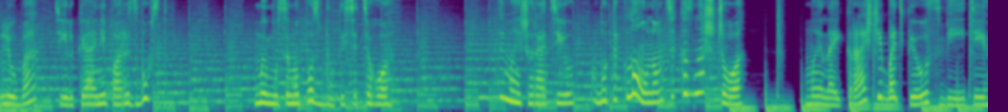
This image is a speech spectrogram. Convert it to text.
Люба, тільки ані пари з вуст. Ми мусимо позбутися цього. Ти маєш рацію. Бути клоуном це казна що. Ми найкращі батьки у світі.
